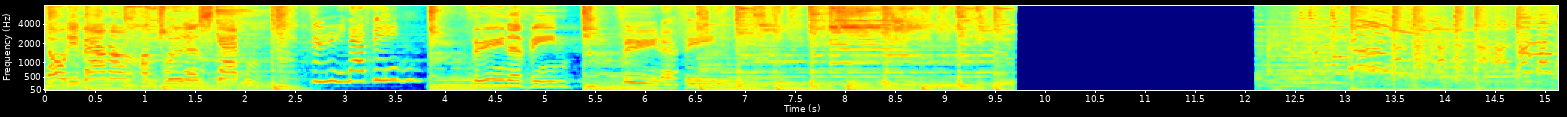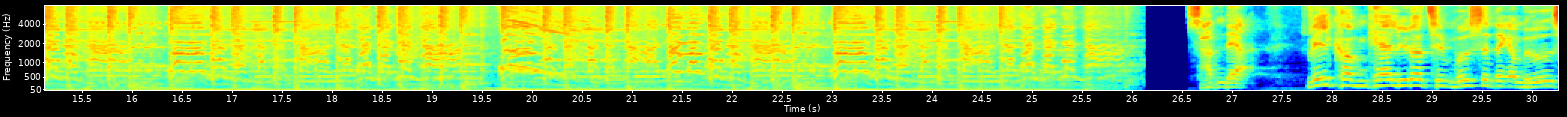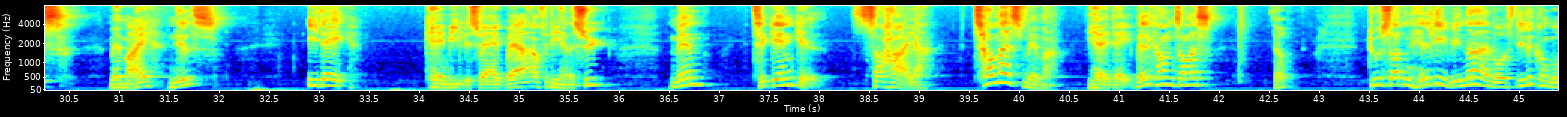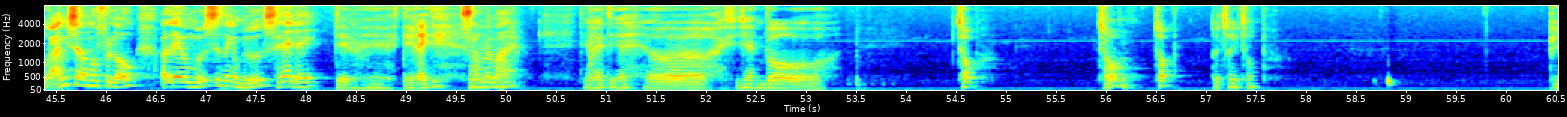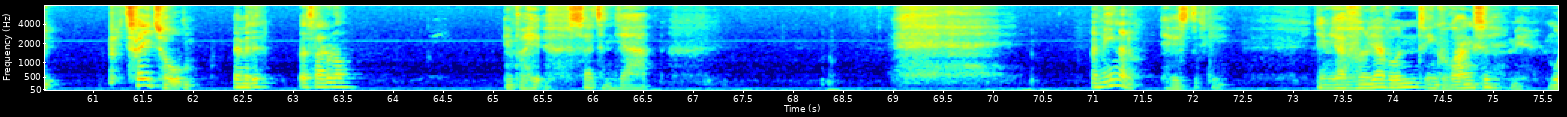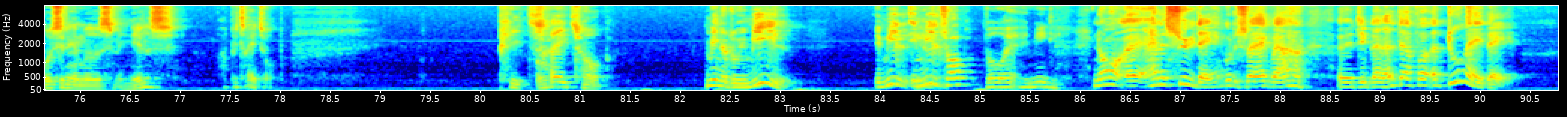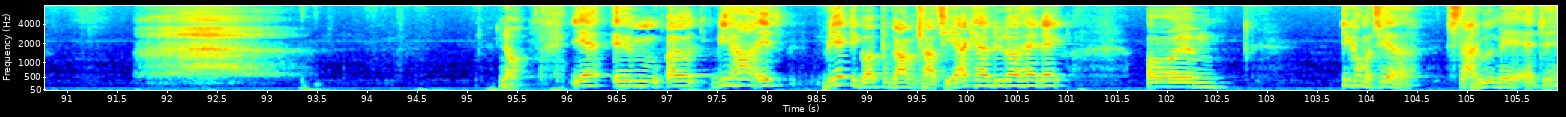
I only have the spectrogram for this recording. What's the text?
Dog de værner om trylleskatten. Fyn er fin. Fyn er fin, Fyn er fin Velkommen kære lytter til Modsætninger mødes med mig, Nils. I dag kan Emil desværre ikke være her, fordi han er syg. Men til gengæld, så har jeg Thomas med mig her i dag. Velkommen Thomas. Jo. Du er så den heldige vinder af vores lille konkurrence om at få lov at lave Modsætninger mødes her i dag. Det, øh, det er rigtigt. Sammen med mig. Det er rigtigt, ja. Og ja, hvor... Top. Torben. Top. På tre top. P3 Torben. Hvem er det? Hvad snakker du om? Jamen for hel... Satan, jeg... Hvad mener du? Jeg vidste det ikke. Jamen, jeg har, vundet, jeg har vundet en konkurrence med modsætninger mødes med Niels og P3 Top. P3 Torb. Mener du Emil? Emil, Emil Torb? Hvor er Emil? Nå, øh, han er syg i dag. Han kunne desværre ikke være her. Øh, det er blandt andet derfor, at du er med i dag. Nå, ja, øhm, og vi har et virkelig godt program klar til jer, kære lyttere, her i dag. Og øhm, det kommer til at starte ud med, at øh,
